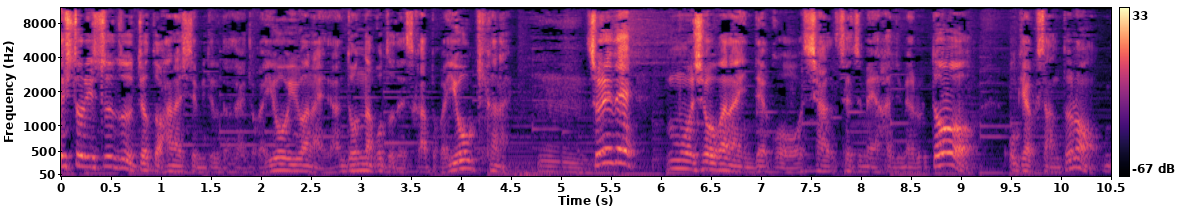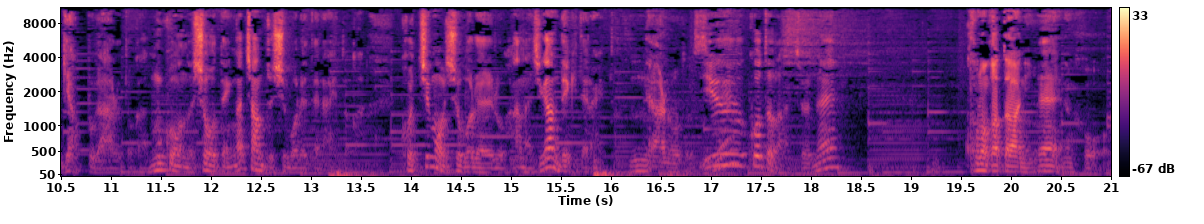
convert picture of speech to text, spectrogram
え一人ずつちょっと話してみてくださいとか、よう言わないで、どんなことですかとか、よう聞かない。うん。それでもうしょうがないんで、こう、しゃ説明始めると、お客さんとのギャップがあるとか、向こうの焦点がちゃんと絞れてないとか、こっちも絞れる話ができてないなるほどですとね。いうことなんですよね。この方に、ええ。なんかこう、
